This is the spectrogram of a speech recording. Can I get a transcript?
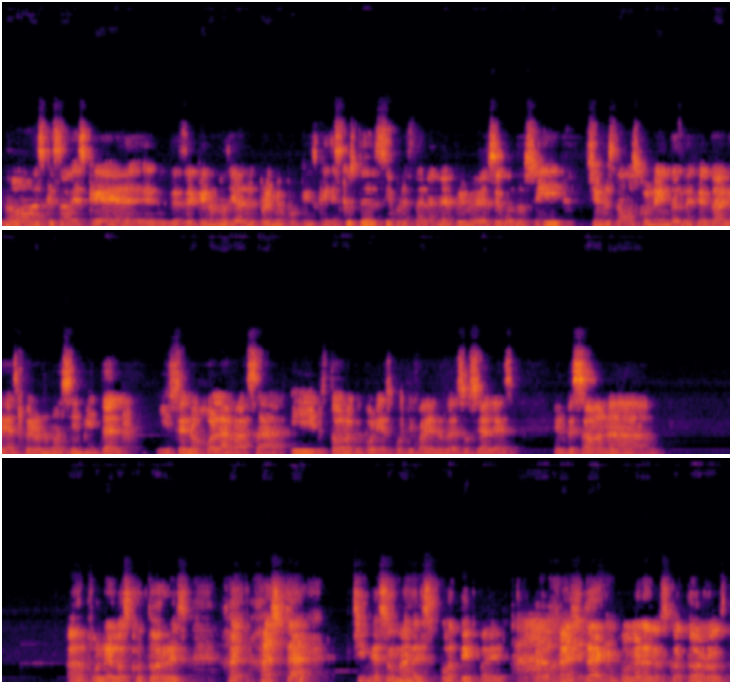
No, es que sabes qué, Eh, desde que no nos llevan el premio, porque es que, es que ustedes siempre están en el primero y el segundo, sí, siempre estamos con leyendas legendarias, pero no nos invitan. Y se enojó la raza y pues, todo lo que ponía Spotify en las redes sociales empezaban a, a poner los cotorres. Ha- hashtag chinga su madre Spotify. Ah, hashtag sí. pongan a los cotorros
